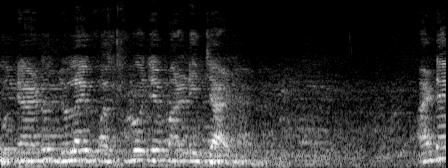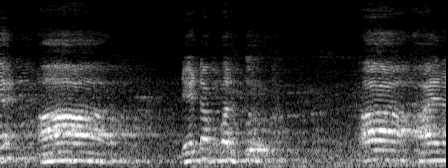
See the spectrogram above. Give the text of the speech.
పుట్టాడు జూలై ఫస్ట్ రోజే మరణించాడు. అంటే ఆ డేట్ ఆఫ్ బర్త్ ఆయన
